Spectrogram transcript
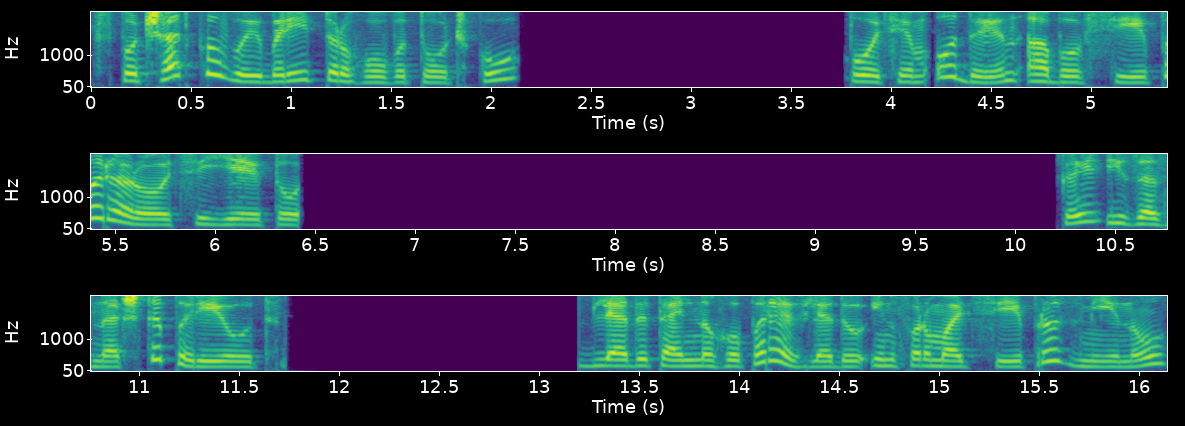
Спочатку виберіть торгову точку, потім один або всі ПРРО цієї точки і зазначте період. Для детального перегляду інформації про зміну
